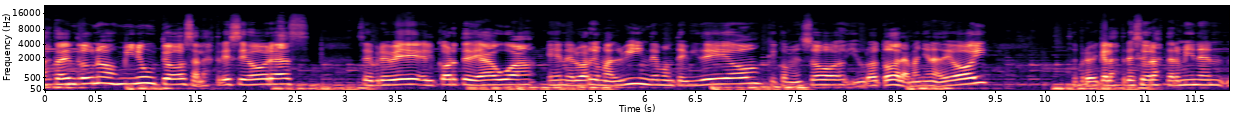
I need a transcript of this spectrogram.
Hasta dentro de unos minutos, a las 13 horas, se prevé el corte de agua en el barrio Malvin de Montevideo, que comenzó y duró toda la mañana de hoy. Se prevé que a las 13 horas terminen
